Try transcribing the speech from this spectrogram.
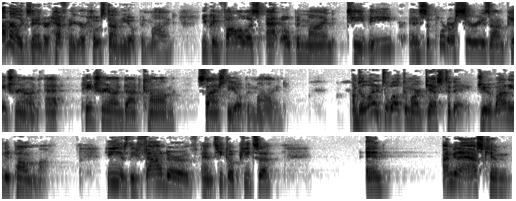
I'm Alexander Heffner, your host on The Open Mind. You can follow us at Open Mind TV and support our series on Patreon at patreon.com slash The Open Mind. I'm delighted to welcome our guest today, Giovanni Di Palma. He is the founder of Antico Pizza, and I'm going to ask him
